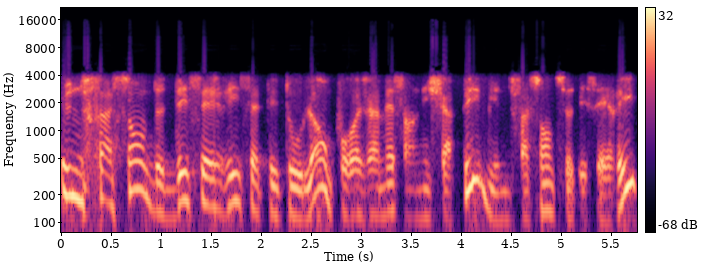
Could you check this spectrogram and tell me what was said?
une façon de desserrer cet étau-là, on ne pourra jamais s'en échapper, mais une façon de se desserrer,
